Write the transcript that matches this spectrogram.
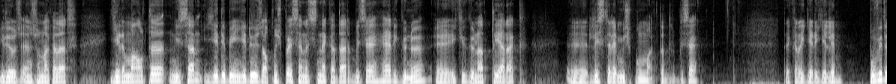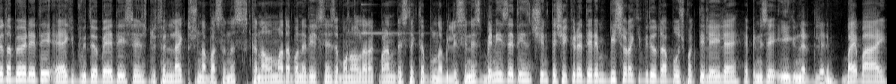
Gidiyoruz en sona kadar. 26 Nisan 7765 senesine kadar bize her günü e, iki gün atlayarak e, listelemiş bulmaktadır bize. Tekrar geri gelelim. Bu videoda böyleydi. Eğer ki bu videoyu beğendiyseniz lütfen like tuşuna basınız. Kanalıma da abone değilseniz abone olarak bana destekte bulunabilirsiniz. Beni izlediğiniz için teşekkür ederim. Bir sonraki videoda buluşmak dileğiyle hepinize iyi günler dilerim. Bay bay.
